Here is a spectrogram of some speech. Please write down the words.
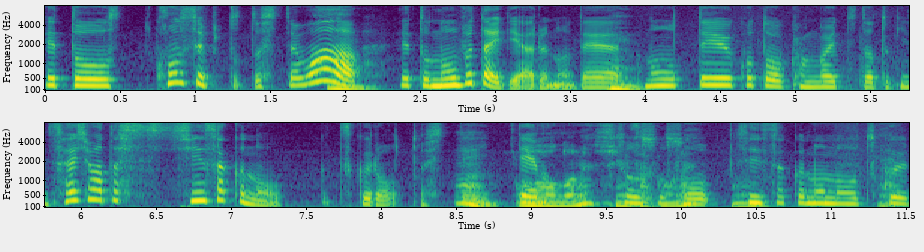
えっとコンセプトとしては、えっと、能舞台でやるので、能っていうことを考えてた時に最初私新作能を作ろうとしていて、うん。ね新そう作をね。そうそう、う。ん。新作の能を作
